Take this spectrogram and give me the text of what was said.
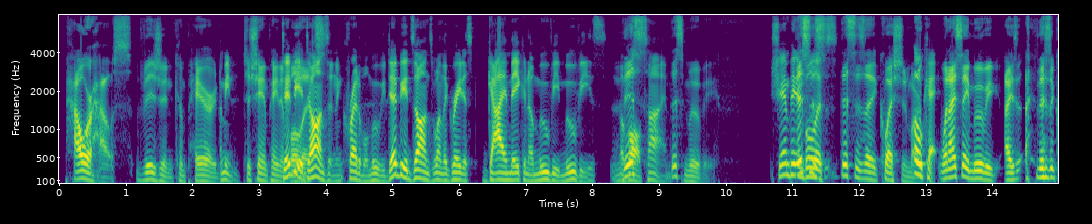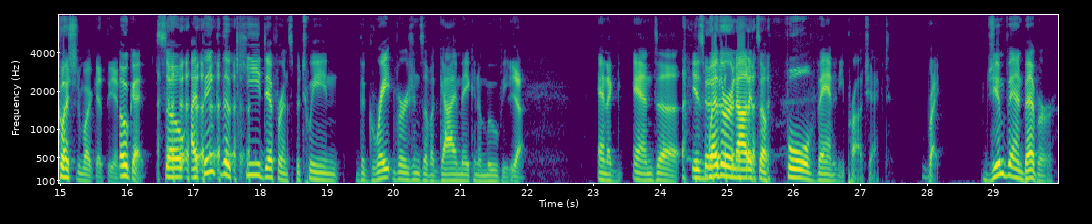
powerhouse vision compared I mean, to Champagne and Deadbeat at Bullets, Dawn's an incredible movie. Deadbeat at Dawn's one of the greatest guy making a movie movies of this, all time. This movie. Champagne This Bullets. is this is a question mark. Okay. When I say movie, I, there's a question mark at the end. Okay, so I think the key difference between the great versions of a guy making a movie Yeah. and a and uh, is whether or not it's a full vanity project. Right. Jim Van Beber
